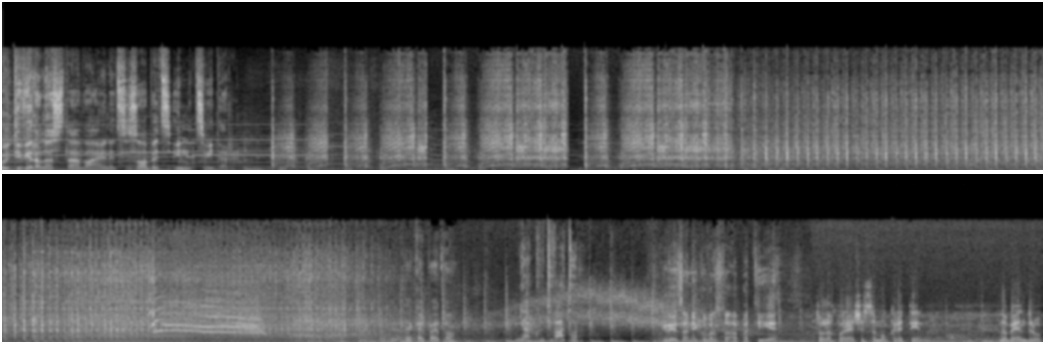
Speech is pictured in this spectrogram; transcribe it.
Kultivirala sta vajenec Zobec in Cviter. E, kaj pa je to? Ja, kultivator. Gre za neko vrsto apatije. To lahko reče samo kreten, noben drug.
